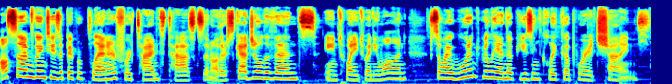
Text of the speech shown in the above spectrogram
Also, I'm going to use a paper planner for timed tasks and other scheduled events in 2021, so I wouldn't really end up using ClickUp where it shines.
